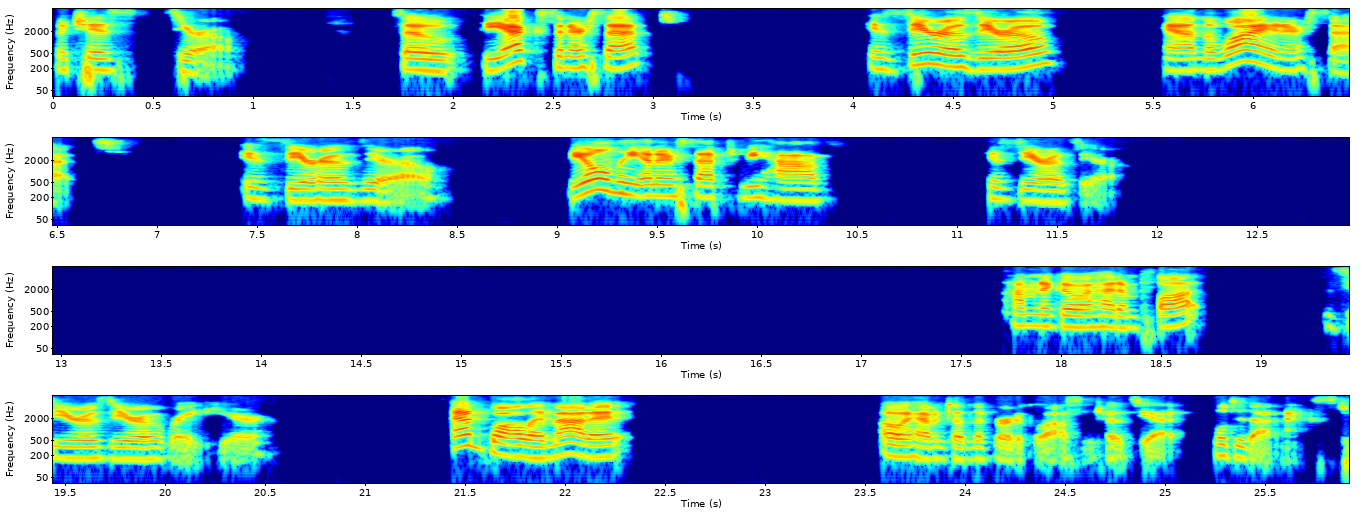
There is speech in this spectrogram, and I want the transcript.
which is zero. So the x-intercept is zero, zero, and the y-intercept is zero, zero. The only intercept we have is zero, zero. I'm going to go ahead and plot zero, zero right here. And while I'm at it, oh, I haven't done the vertical asymptotes yet. We'll do that next.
